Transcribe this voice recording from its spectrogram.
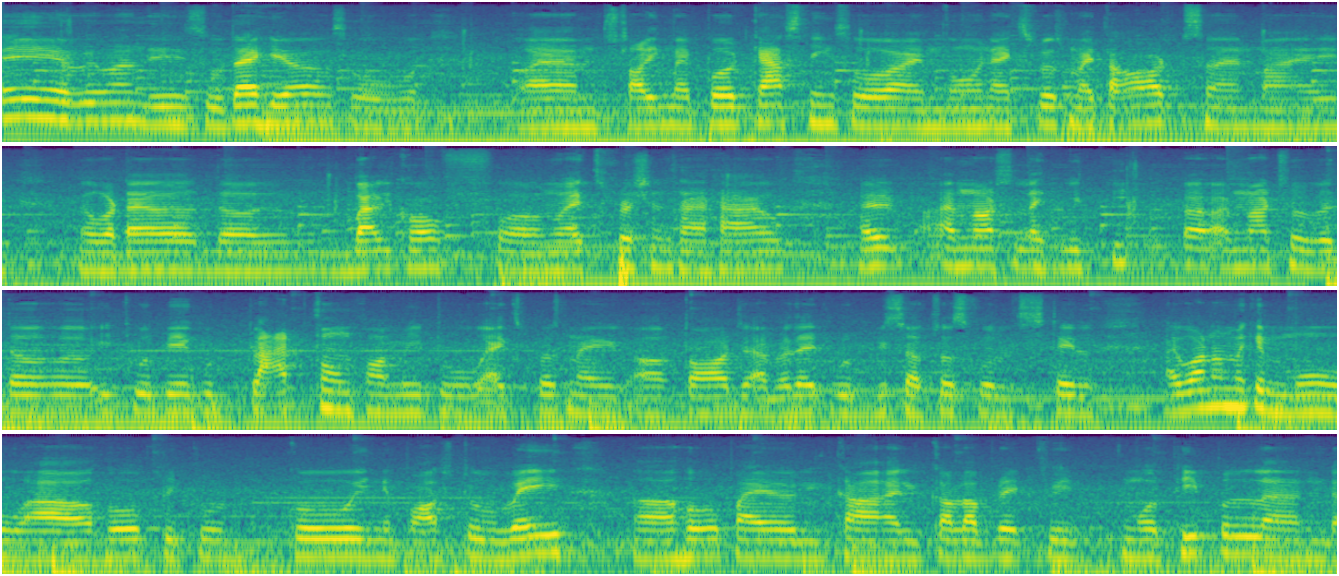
Hey everyone, this is Uday here. So I am starting my podcasting, so I'm going to express my thoughts and my uh, what are the bulk of uh, my expressions I have. I, I'm not like with it, uh, I'm not sure whether it would be a good platform for me to express my uh, thoughts, uh, whether it would be successful. Still, I want to make a move. Uh, hope it would go in a positive way. Uh, hope I will I'll collaborate with more people and.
